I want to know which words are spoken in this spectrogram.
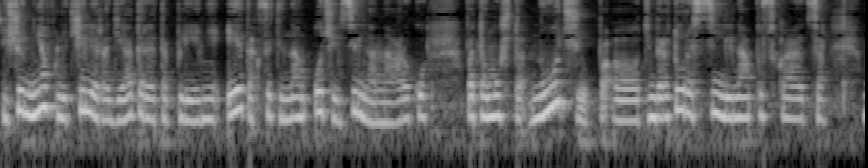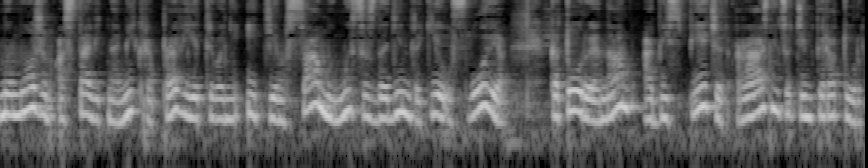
еще не включили радиаторы отопления. И это, кстати, нам очень сильно на руку, потому что ночью э, температура сильно опускается. Мы можем оставить на микропроветривание, и тем самым мы создадим такие условия, которые нам обеспечат разницу температур.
